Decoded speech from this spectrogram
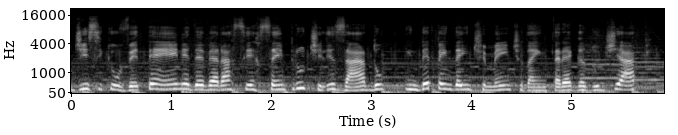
disse que o VTN deverá ser sempre utilizado, independentemente da entrega do DIAP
